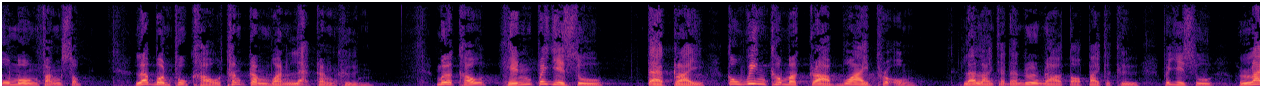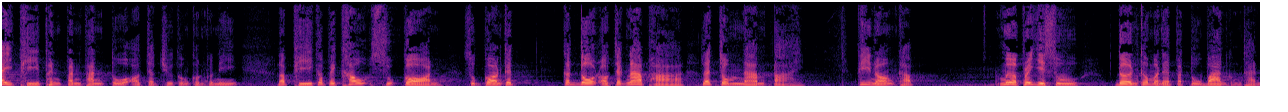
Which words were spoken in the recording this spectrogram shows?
อุโมงค์ฝังศพ และบนภูเขาทั้งกลางวันและกลางคืน เมื่อเขาเห็นพระเยซู แต่ไกลก็วิ่งเข้ามากราบไหว้พระองค์ และหลังจากนั้นเรื่องราวต่อไปก็คือ พระเยซูไล่ผีพันๆตัวออกจากชีวิตของคนคนนี้ แล้วผีก็ไปเข้าสุกร สุกรก็ กระโดดออกจากหน้าผาและจมน้ำตาย พี่น้องครับ เมื่อพระเยซูเดินเข้ามาในประตูบ้านของท่าน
